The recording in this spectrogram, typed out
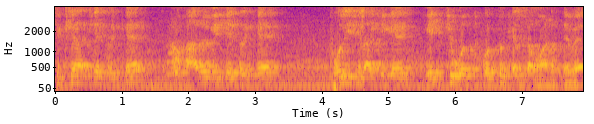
ಶಿಕ್ಷಣ ಕ್ಷೇತ್ರಕ್ಕೆ, ಆರೋಗ್ಯ ಕ್ಷೇತ್ರಕ್ಕೆ ಪೊಲೀಸ್ ಇಲಾಖೆಗೆ ಹೆಚ್ಚು ಒತ್ತು ಕೊಟ್ಟು ಕೆಲಸ ಮಾಡುತ್ತೇವೆ.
